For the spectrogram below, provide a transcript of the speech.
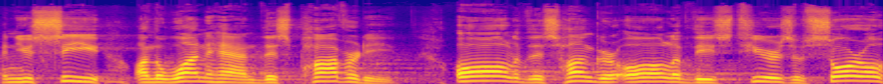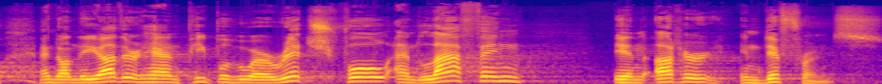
and you see, on the one hand, this poverty, all of this hunger, all of these tears of sorrow, and on the other hand, people who are rich, full, and laughing in utter indifference.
